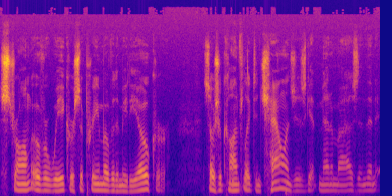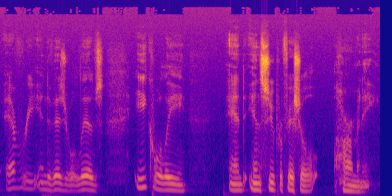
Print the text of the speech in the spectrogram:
strong over weak, or supreme over the mediocre social conflict and challenges get minimized, and then every individual lives equally and in superficial harmony.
